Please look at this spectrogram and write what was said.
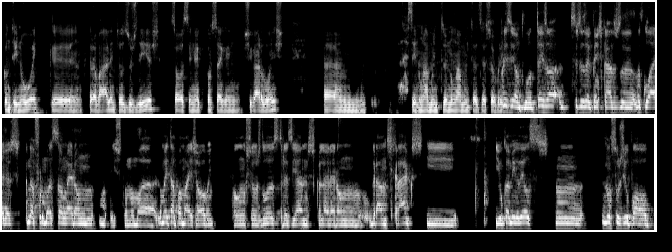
continuem, que, que, trabalhem todos os dias, só assim é que conseguem chegar longe. Um, Sim, não há muito, não há muito a dizer sobre Por isso. Por exemplo, tens de certeza que tens casos de, de, colegas que na formação eram isto numa, numa etapa mais jovem, com os seus 12, 13 anos, se calhar eram grandes craques e, e o caminho deles não, não surgiu para o,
